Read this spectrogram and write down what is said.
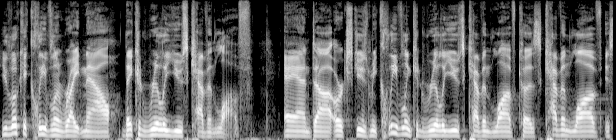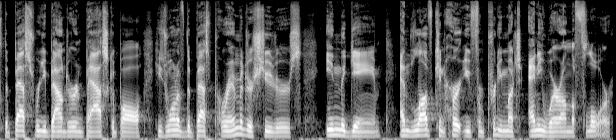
you look at Cleveland right now, they could really use Kevin Love. And, uh, or excuse me, Cleveland could really use Kevin Love because Kevin Love is the best rebounder in basketball. He's one of the best perimeter shooters in the game, and Love can hurt you from pretty much anywhere on the floor.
